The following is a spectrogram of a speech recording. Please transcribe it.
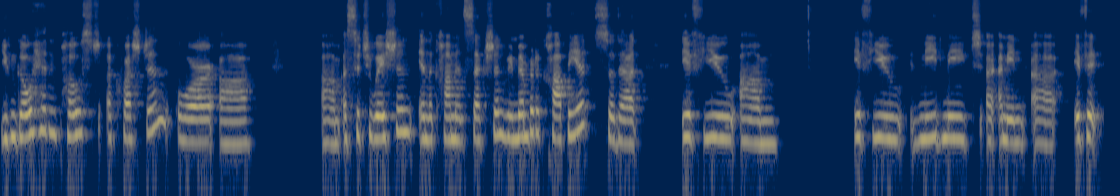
you can go ahead and post a question or uh, um, a situation in the comments section. Remember to copy it so that if you um, if you need me to, I mean, uh, if it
